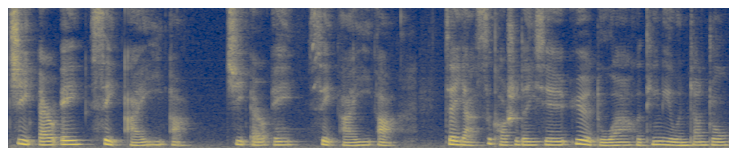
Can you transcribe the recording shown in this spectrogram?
G L A C I E R，G L A C I E R，在雅思考试的一些阅读啊和听力文章中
